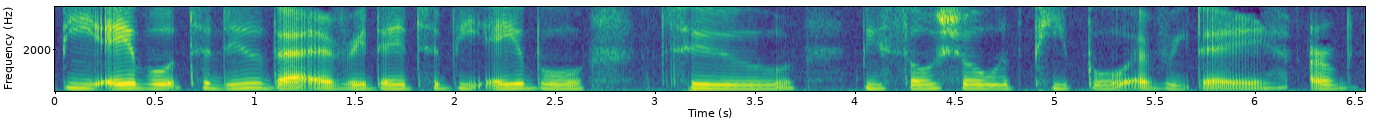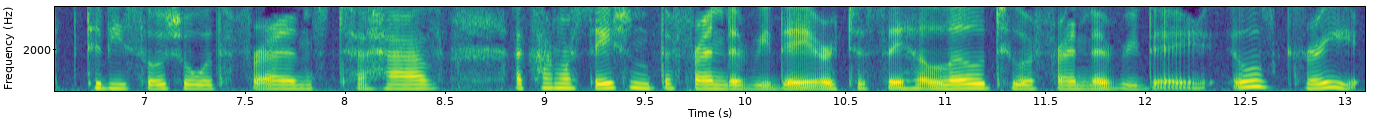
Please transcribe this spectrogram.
be able to do that every day, to be able to be social with people every day, or to be social with friends, to have a conversation with a friend every day, or to say hello to a friend every day. It was great.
